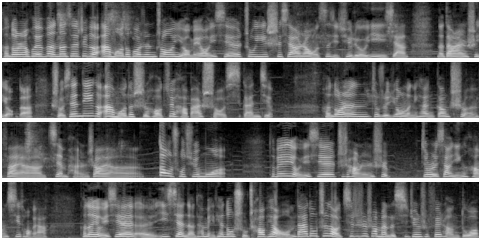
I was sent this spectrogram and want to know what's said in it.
很多人会问，那在这个按摩的过程中有没有一些注意事项让我自己去留意一下？那当然是有的。首先，第一个按摩的时候最好把手洗干净。很多人就是用了，你看刚吃完饭呀，键盘上呀，到处去摸，特别有一些职场人士，就是像银行系统呀，可能有一些呃一线的，他每天都数钞票。我们大家都知道，其实这上面的细菌是非常多。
